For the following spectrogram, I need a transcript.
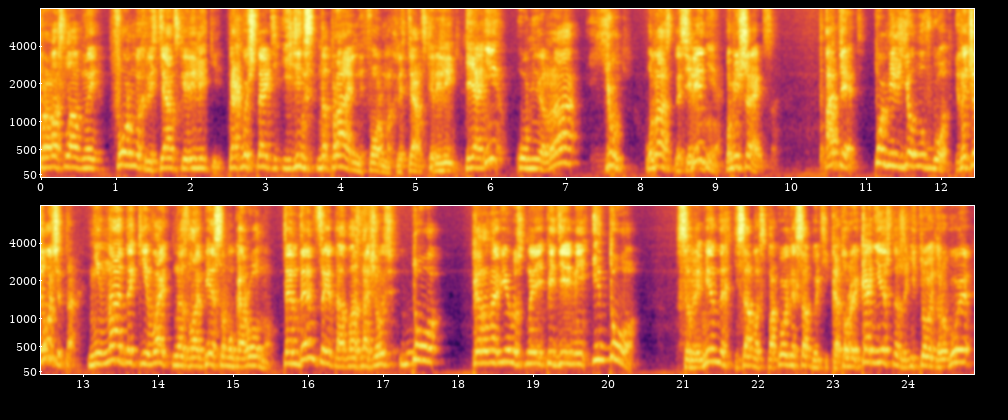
православной формы христианской религии. Как вы считаете, единственно правильной формы христианской религии. И они умирают. У нас население уменьшается. Опять по миллиону в год. И началось это не надо кивать на злобесову корону. Тенденция эта обозначилась до коронавирусной эпидемии и до современных и самых спокойных событий, которые, конечно же, и то, и другое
